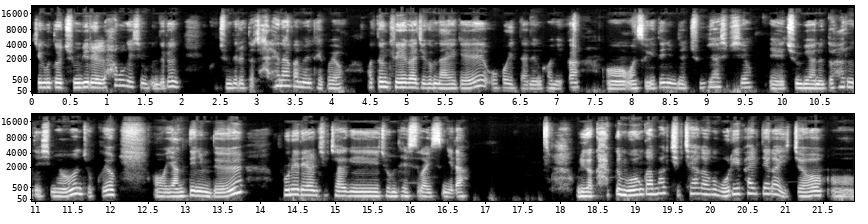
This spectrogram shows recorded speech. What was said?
지금 또 준비를 하고 계신 분들은 그 준비를 또 잘 해나가면 되고요. 어떤 기회가 지금 나에게 오고 있다는 거니까 어, 원숭이 띠님들 준비하십시오. 예, 준비하는 또 하루 되시면 좋고요. 어, 양띠님들 돈에 대한 집착이 좀 될 수가 있습니다. 우리가 가끔 무언가 막 집착하고 몰입할 때가 있죠. 어,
